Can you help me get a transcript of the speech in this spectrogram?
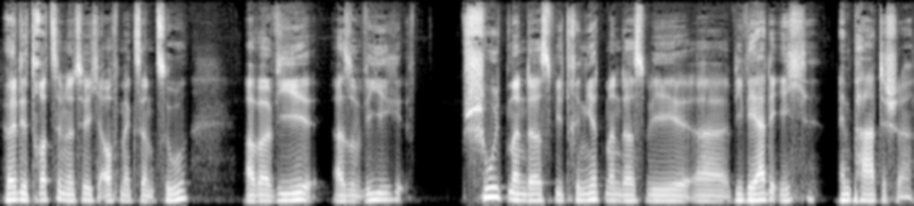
Hör dir trotzdem natürlich aufmerksam zu. Aber wie, also wie schult man das? Wie trainiert man das? Wie, äh, wie werde ich empathischer.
